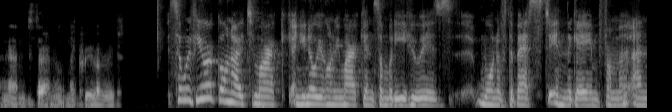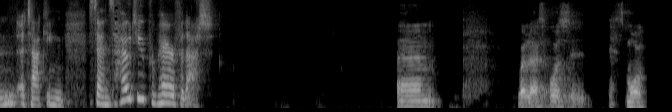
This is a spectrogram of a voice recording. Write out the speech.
and um, starting my career already. So if you're going out to mark and you know you're going to be marking somebody who is one of the best in the game from an attacking sense, how do you prepare for that? Um, well, I suppose it's more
